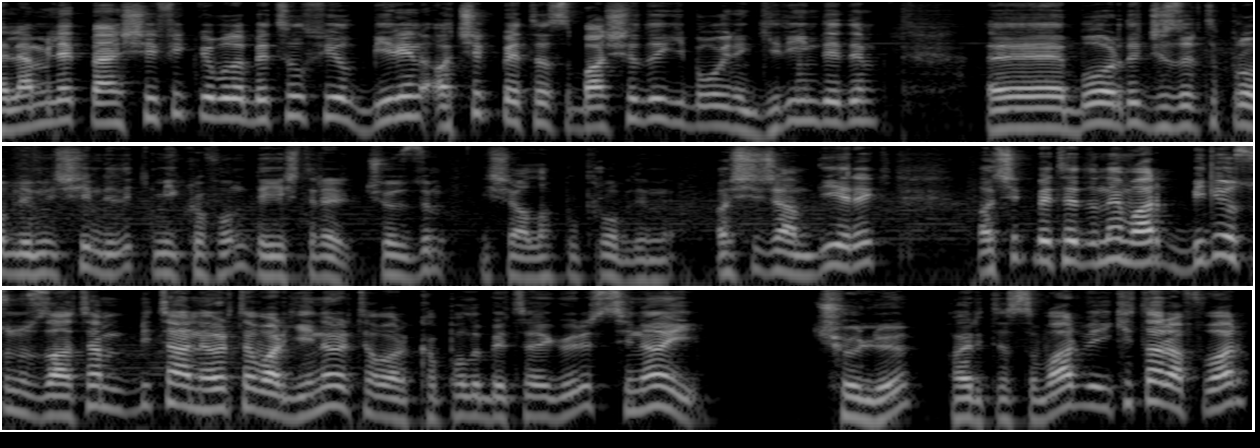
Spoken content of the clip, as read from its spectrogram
Selam millet ben Şefik ve bu da Battlefield 1'in açık betası başladığı gibi oyuna gireyim dedim. Ee, bu arada cızırtı problemini şimdilik mikrofonu değiştirerek çözdüm. İnşallah bu problemi aşacağım diyerek açık betada ne var biliyorsunuz zaten bir tane harita var yeni harita var kapalı betaya göre Sinai çölü haritası var ve iki taraf var.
